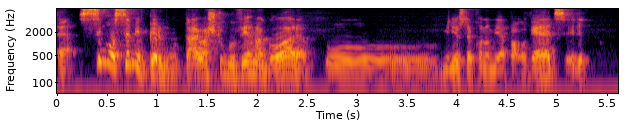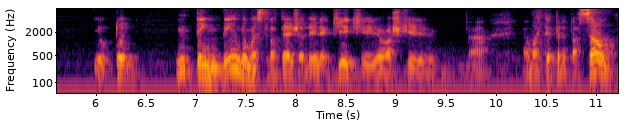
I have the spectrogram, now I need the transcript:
É, se você me perguntar, eu acho que o governo agora, o ministro da Economia Paulo Guedes, ele, eu estou entendendo uma estratégia dele aqui, que eu acho que né, é uma interpretação,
